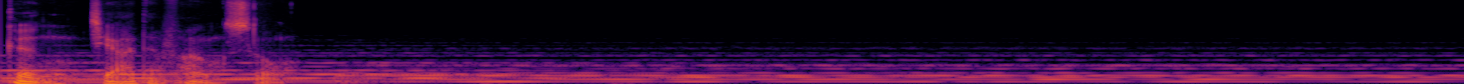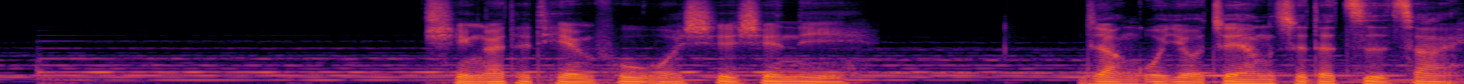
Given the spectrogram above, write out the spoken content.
更加的放松。亲爱的天父，我谢谢你，让我有这样子的自在，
